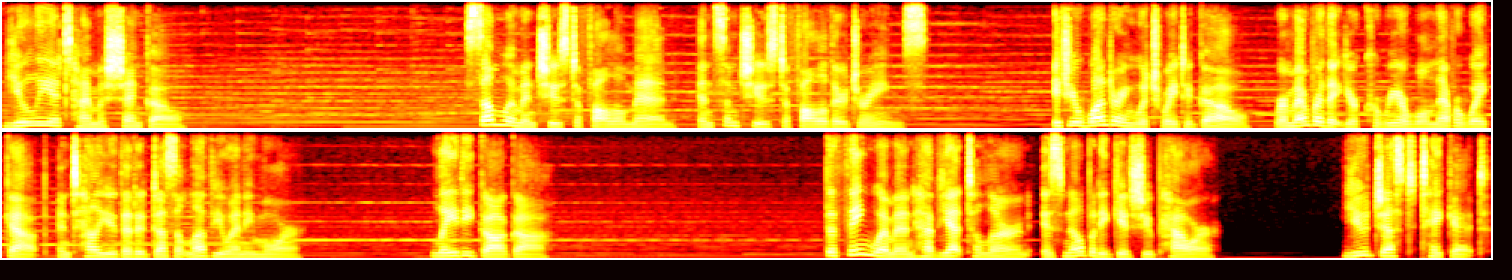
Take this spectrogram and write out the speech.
Yulia Tymoshenko. Some women choose to follow men, and some choose to follow their dreams. If you're wondering which way to go, remember that your career will never wake up and tell you that it doesn't love you anymore. Lady Gaga the thing women have yet to learn is nobody gives you power. You just take it.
